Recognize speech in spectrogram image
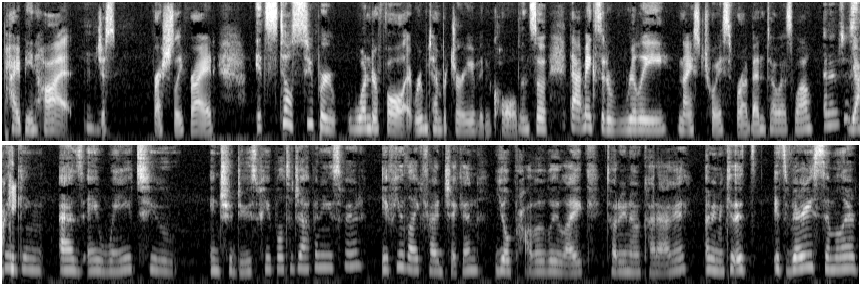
piping hot mm-hmm. just freshly fried it's still super wonderful at room temperature even cold. And so that makes it a really nice choice for a bento as well. And I'm just Yaki- thinking, as a way to introduce people to Japanese food, if you like fried chicken, you'll probably like tori no karaage. I mean, it's it's very similar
